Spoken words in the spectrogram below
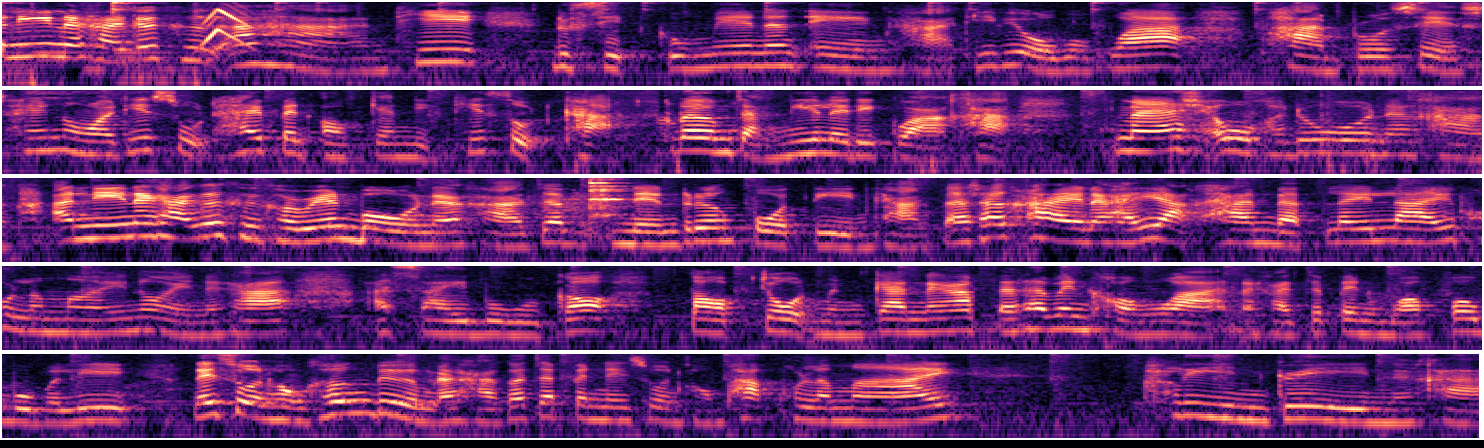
และนี่นะคะก็คืออาหารที่ดุสิตกูเม่นั่นเองค่ะ ที่พี่โอบอกว่าผ่านโปรเซสให้น้อยที่สุดให้เป็นออร์แกนิกที่สุดค่ะ เริ่มจากนี่เลยดีกว่าค่ะ smash avocado นะคะ อันนี้นะคะก็คือ Korean bowl นะคะ จะเน้นเรื่องโปรตีนค่ะ แต่ถ้าใครนะคะอยากทานแบบไล่ๆผลไม้หน่อยนะคะอาไซบูก็ตอบโจทย์เหมือนกันนะคะแต่ถ้าเป็นของหวานนะคะ จะเป็น waffle blueberry ในส่วนของเครื่องดื่มนะคะ ก็จะเป็นในส่วนของผักผลไม้ clean green นะคะ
